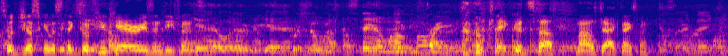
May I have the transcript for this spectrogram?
So just going to stick to a few carries and defense? yeah, whatever. Yeah, stay in my, my range. Okay, good stuff. Myles Jack, thanks, man. Yes, sir. Thank you.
